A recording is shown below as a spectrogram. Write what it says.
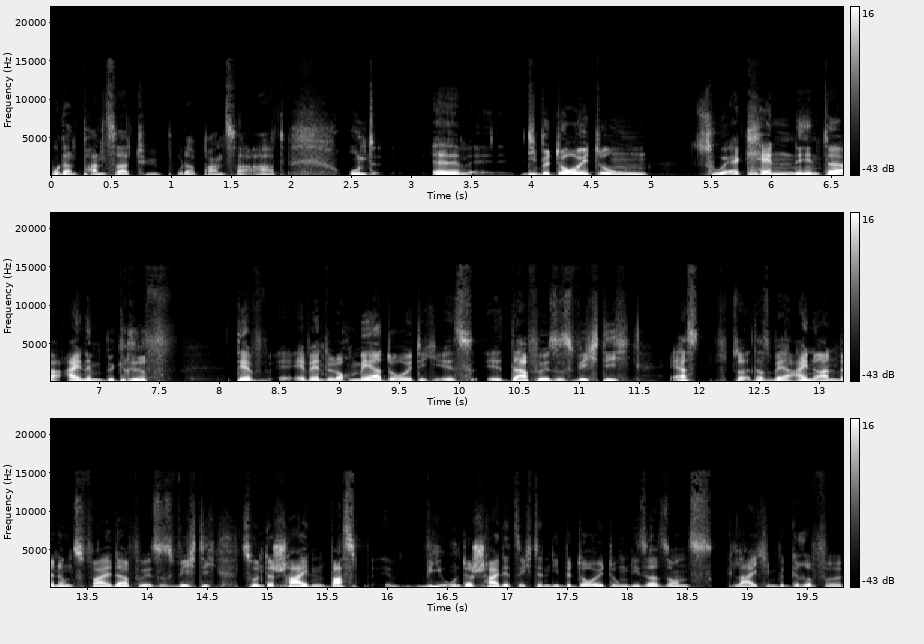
oder ein Panzertyp oder Panzerart. Und äh, die Bedeutung zu erkennen hinter einem Begriff, der eventuell auch mehrdeutig ist, äh, dafür ist es wichtig, erst, das wäre ein Anwendungsfall, dafür ist es wichtig zu unterscheiden, was, wie unterscheidet sich denn die Bedeutung dieser sonst gleichen Begriffe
